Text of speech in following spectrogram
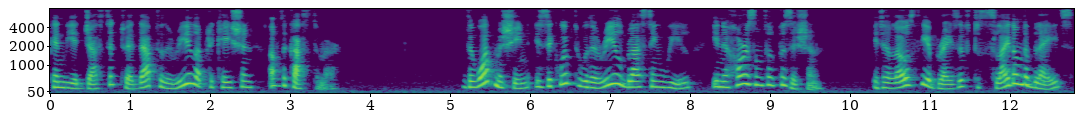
can be adjusted to adapt to the real application of the customer. The WAAT machine is equipped with a real blasting wheel in a horizontal position. It allows the abrasive to slide on the blades,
